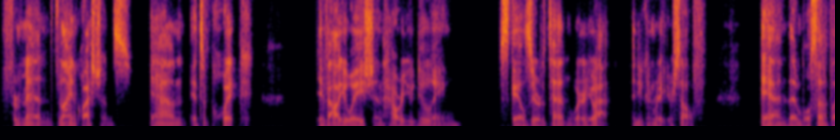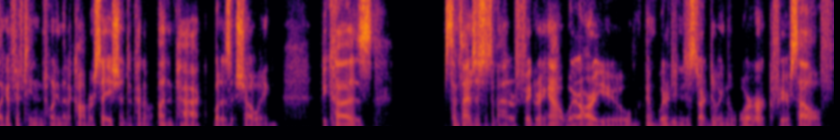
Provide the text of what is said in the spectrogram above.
for men. It's nine questions, and it's a quick evaluation. How are you doing? Scale zero to ten. Where are you at? And you can rate yourself. And then we'll set up like a 15, 20 minute conversation to kind of unpack what is it showing. Because sometimes it's just a matter of figuring out where are you and where do you need to start doing the work for yourself.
